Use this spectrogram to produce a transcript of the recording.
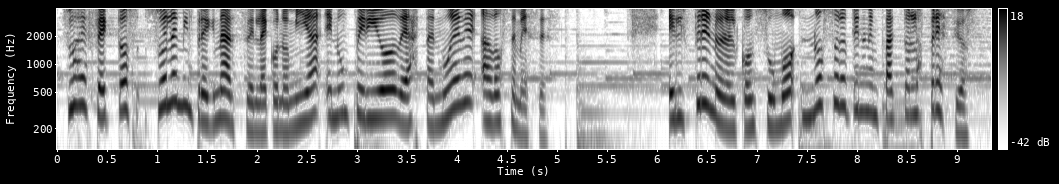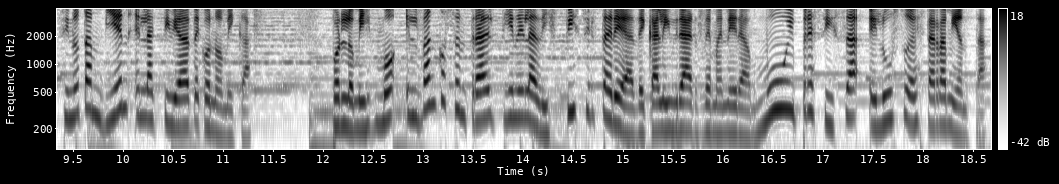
sus efectos suelen impregnarse en la economía en un periodo de hasta 9 a 12 meses. El freno en el consumo no solo tiene un impacto en los precios, sino también en la actividad económica, por lo mismo, el Banco Central tiene la difícil tarea de calibrar de manera muy precisa el uso de esta herramienta.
